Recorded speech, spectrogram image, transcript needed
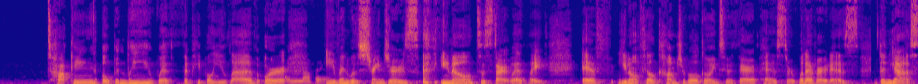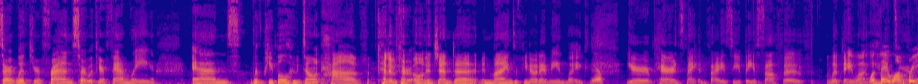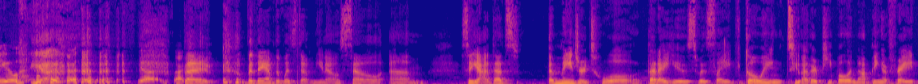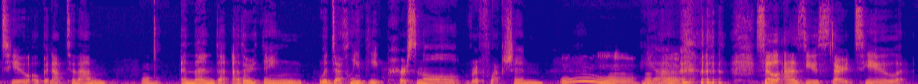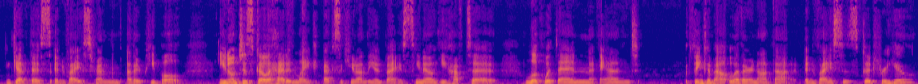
talking openly with the people you love or love even with strangers, you mm-hmm. know, to start with. Like, if you don't feel comfortable going to a therapist or whatever it is, then yeah, start with your friends, start with your family. And with people who don't have kind of their own agenda in mind, if you know what I mean, like yep. your parents might advise you based off of what they want, what they want do. for you. Yeah. yeah, exactly. But, but they have the wisdom, you know? So, um, so yeah, that's a major tool that I used was like going to other people and not being afraid to open up to them. Mm. And then the other thing would definitely be personal reflection. Mm, yeah. Uh-huh. so as you start to get this advice from other people, you don't just go ahead and like execute on the advice. You know, you have to look within and think about whether or not that advice is good for you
